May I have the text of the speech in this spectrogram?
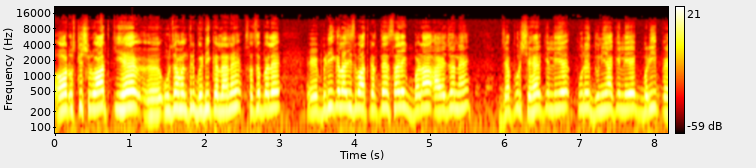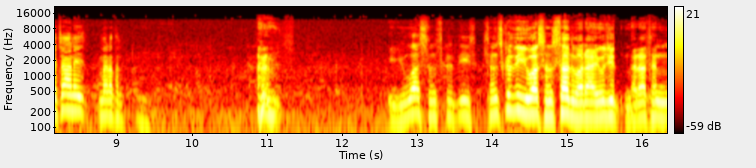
और उसकी शुरुआत की है ऊर्जा मंत्री बी डी कल्ला ने। सबसे पहले बी डी कल्ला जी से बात करते हैं। सर, एक बड़ा आयोजन है जयपुर शहर के लिए, पूरे दुनिया के लिए एक बड़ी पहचान है मैराथन। युवा संस्कृति संस्कृति युवा संस्था द्वारा आयोजित मैराथन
